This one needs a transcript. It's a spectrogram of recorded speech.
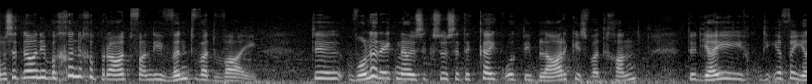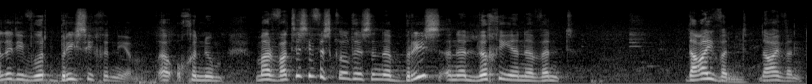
ons het nou aan die begin gepraat van die wind wat waai. Toe wonder ek nou as ek so sit te kyk ook die blaartjies wat gaan het jy die een van julle die woord briesie geneem, uh, genoem. Maar wat is die verskil tussen 'n bries en 'n luggie en 'n wind? Daai wind, daai wind.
